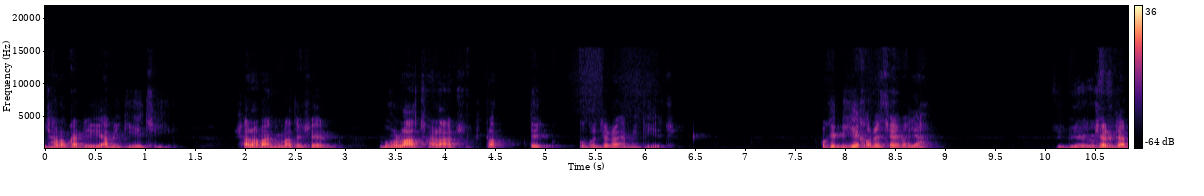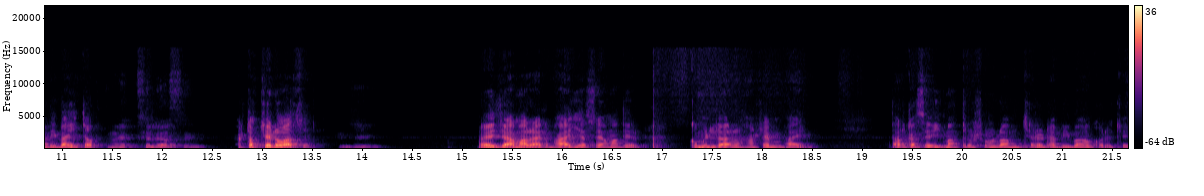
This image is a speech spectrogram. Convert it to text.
ঝালকাঠি আমি গিয়েছি। সারা বাংলাদেশের ভোলা ছাড়া প্রত্যেক উপজেলায় আমি গিয়েছি। ওকে বিয়ে করেছে ভাইয়া? ছেলেটা বিবাহিত? ছেলে আছে। একটা ছেলেও আছে? এই যে আমার এক ভাই আছে আমাদের কুমিল্লার হাসেম ভাই তার কাছে এই মাত্র শুনলাম ছেলেটা বিবাহ করেছে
